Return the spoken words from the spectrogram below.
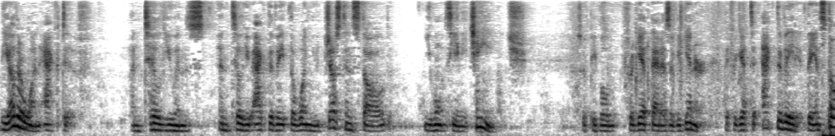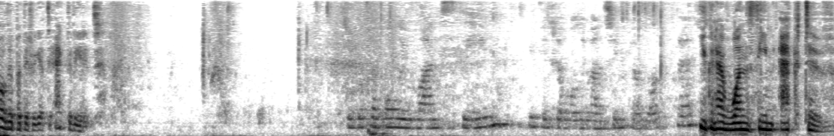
the other one active until you until you activate the one you just installed. You won't see any change. So people forget that as a beginner. They forget to activate it. They installed it, but they forget to activate it. So you have only one theme? You can have one theme active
